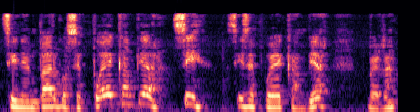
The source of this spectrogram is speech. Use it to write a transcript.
Sin embargo, ¿se puede cambiar? Sí, sí se puede cambiar, ¿verdad?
